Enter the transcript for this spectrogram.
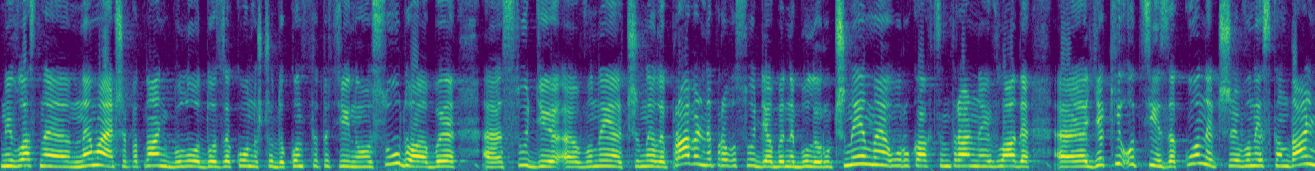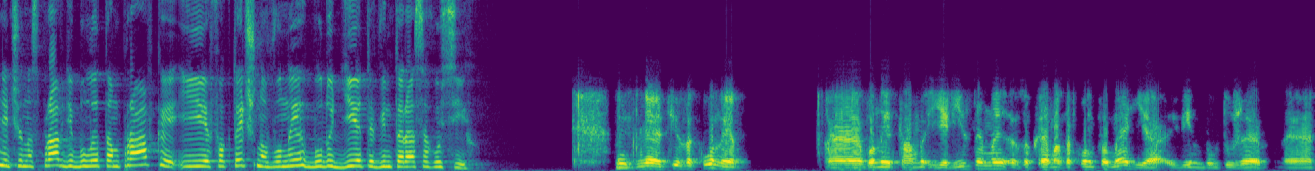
Ну і власне не менше питань було до закону щодо конституційного суду, аби е, судді е, вони чинили правильне правосуддя, аби не були ручними у руках центральної влади. Е, Які оці закони, чи вони скандальні, чи насправді були там правки, і фактично вони будуть діяти в інтересах усіх? Ну, е, ці закони е, вони там є різними. Зокрема, закон про медіа він був дуже е,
